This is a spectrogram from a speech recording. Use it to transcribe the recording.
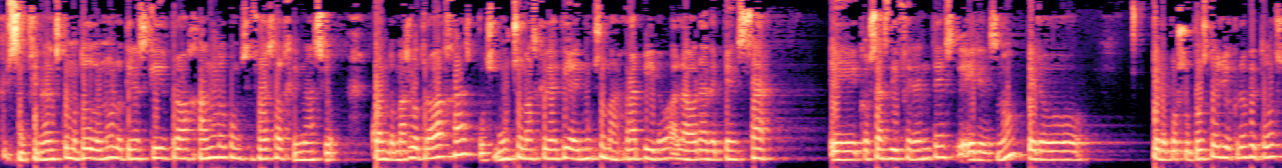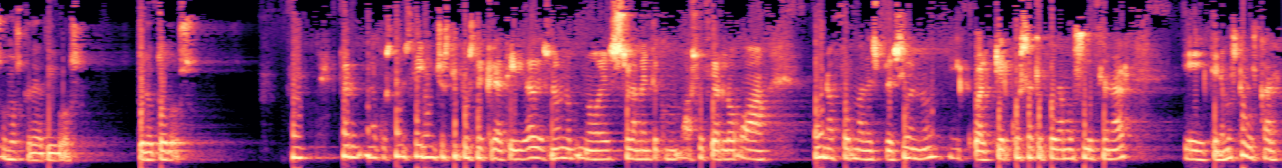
pues, al final es como todo, ¿no? Lo tienes que ir trabajando como si fueras al gimnasio. Cuanto más lo trabajas, pues mucho más creativa y mucho más rápido a la hora de pensar eh, cosas diferentes eres, ¿no? Pero, pero por supuesto yo creo que todos somos creativos, pero todos. Claro, la cuestión es que hay muchos tipos de creatividades, ¿no? No, es solamente como asociarlo a una forma de expresión, ¿no? Y cualquier cosa que podamos solucionar, eh, tenemos que buscar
